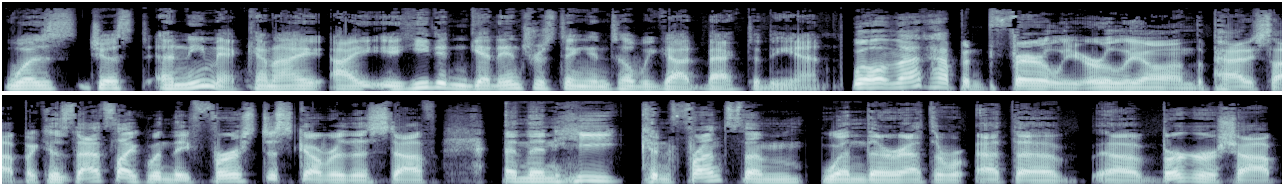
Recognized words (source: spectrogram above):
was just anemic, and I, I he didn't get interesting until we got back to the end. Well, and that happened fairly early on, the patty slap, because that's like when they first discover this stuff, and then he confronts them when they're at the at the uh, burger shop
